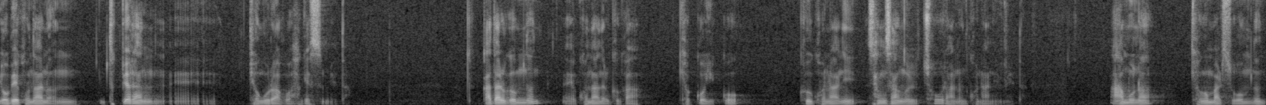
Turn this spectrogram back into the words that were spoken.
욥의 고난은 특별한 예, 경우라고 하겠습니다. 까닭 없는 예, 고난을 그가 겪고 있고 그 고난이 상상을 초월하는 고난입니다. 아무나 경험할 수 없는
